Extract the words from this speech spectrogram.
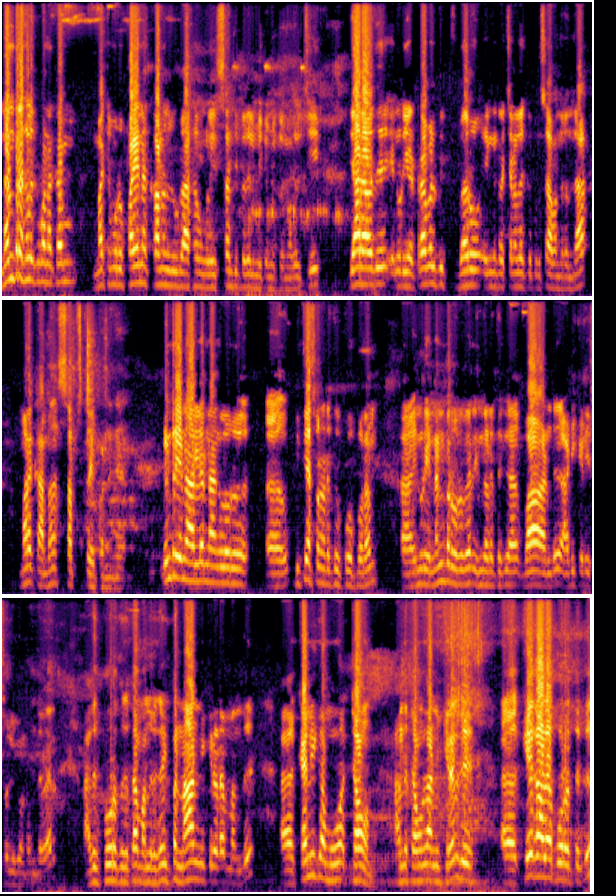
நண்பர்களுக்கு வணக்கம். மற்றும் ஒரு பயண காணொலியூடாக உங்களை சந்திப்பதில் மிக மிக மகிழ்ச்சி. யாராவது என்னுடைய டிராவல் வித் பரோ என்கின்ற சேனலுக்கு புதுசாக வந்திருந்தா மறக்காமல் சப்ஸ்கிரைப் பண்ணுங்க. இன்றைய நாளில் நாங்கள் ஒரு வித்தியாசமான இடத்துக்கு போக போகிறோம் என்னுடைய நண்பர் ஒருவர் இந்த இடத்துக்கு வா ஆண்டு அடிக்கடி சொல்லி கொண்டிருந்தவர். அதுக்கு போகிறதுக்கு தான் வந்திருக்கேன் இப்போ நான் நிற்கிற இடம் வந்து கலிகமுவா டவுன் அந்த டவுன்லாம் நிற்கிறேன் இது அஹ், கேகாலை போகிறதுக்கு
